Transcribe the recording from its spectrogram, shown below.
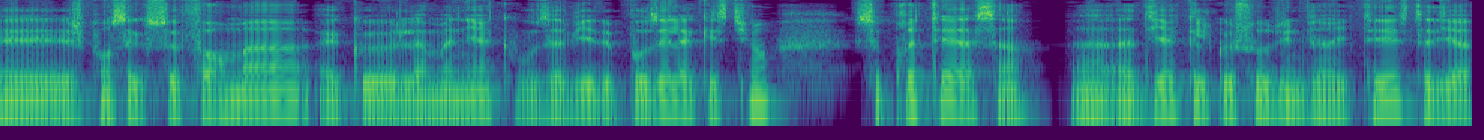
Et je pensais que ce format et que la manière que vous aviez de poser la question se prêtait à ça, à, dire quelque chose d'une vérité, c'est-à-dire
